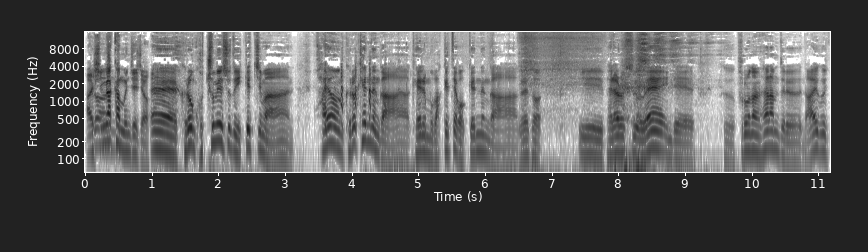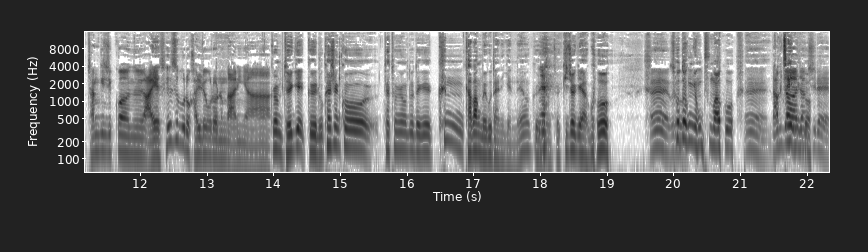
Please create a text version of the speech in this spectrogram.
아, 그런- 심각한 문제죠. 예, 그런 고충일 수도 있겠지만 과연 그렇겠는가? 걔를 뭐 맡길 데가 없겠는가? 그래서 이 벨라루스에 이제 그 불온한 사람들은 아이고 장기 집권을 아예 세습으로 가려고 그러는 거 아니냐? 그럼 되게 그 루카셴코 대통령도 되게 큰 가방 메고 다니겠네요. 그저 기저귀하고 예, 그리고, 소독용품하고 예, 꽉차 남자. 화장실에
